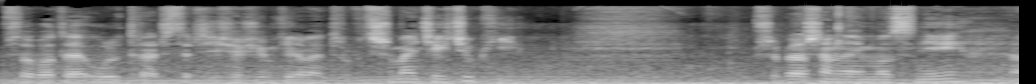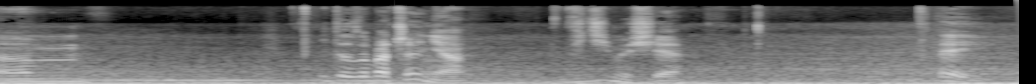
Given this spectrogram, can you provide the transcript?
W sobotę ultra 48 km. Trzymajcie kciuki. Przepraszam najmocniej. I do zobaczenia. Widzimy się. Hej.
